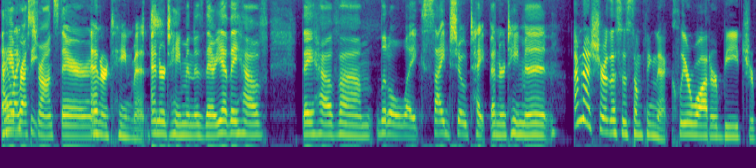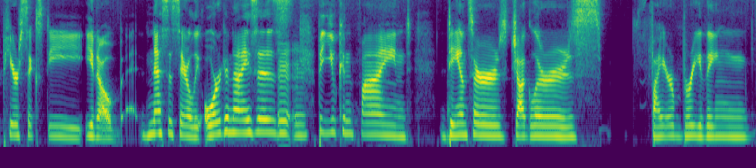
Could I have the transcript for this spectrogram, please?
They I have like the restaurants there Entertainment. entertainment is there. Yeah, they have they have um, little like sideshow type entertainment. I'm not sure this is something that Clearwater Beach or Pier 60, you know, necessarily organizes, but you can find dancers, jugglers, fire breathing.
